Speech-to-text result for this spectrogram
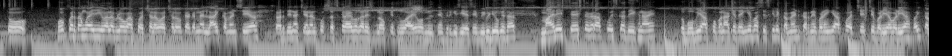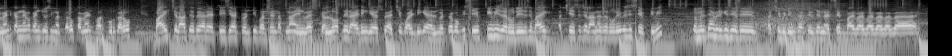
तो होप करता हूँ ये वाला ब्लॉग आपको अच्छा लगा अच्छा लगा, क्या करना है? लाइक कमेंट शेयर कर देना चैनल को। सब्सक्राइब अगर इस ब्लॉग के थ्रू आए हो, मिलते हैं फिर किसी ऐसे वीडियो के साथ। माइलेज टेस्ट अगर आपको इसका देखना है तो वो भी आपको बना के देंगे। बस इसके लिए कमेंट करने पड़ेंगे आपको। अच्छे अच्छे, बढ़िया बढ़िया। भाई कमेंट करने में कंजूसी मत करो। कमेंट भरपूर करो। बाइक चलाते तो यार एट्टी या ट्वेंटी परसेंट अपना इन्वेस्ट कर लो अपने राइडिंग गेयर्स पे, अच्छी क्वालिटी के हेलमेट पे, क्योंकि सेफ्टी भी ज़रूरी है। जैसे बाइक अच्छे से चलाना ज़रूरी है, वैसे सेफ्टी भी। तो मिलते हैं फिर किसी ऐसे अच्छे वीडियो के साथ। चलते हैं नेट से bye bye bye bye bye bye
